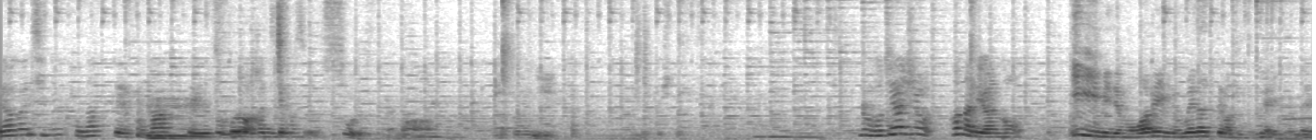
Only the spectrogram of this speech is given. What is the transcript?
結構出上がりしにくくなってるかなっていうところは感じてますよそうですね。まあ、そのために。でもどちらにしろかなりあのいい意味でも悪い意味でも目立ってますもんね。今ね。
